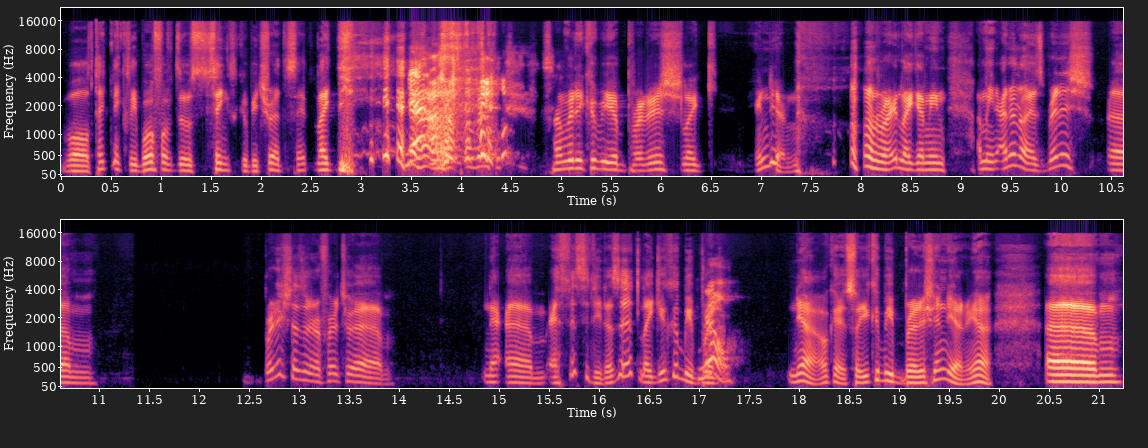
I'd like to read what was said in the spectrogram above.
Well, technically, both of those things could be true at the same. Like, yeah, somebody, somebody could be a British like Indian. right? Like, I mean, I mean, I don't know. As British, um, British doesn't refer to um, um, ethnicity, does it? Like, you could be British. No. Yeah. Okay. So you could be British Indian. Yeah. Um,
